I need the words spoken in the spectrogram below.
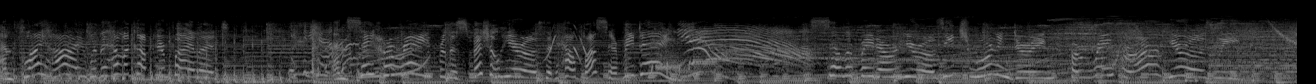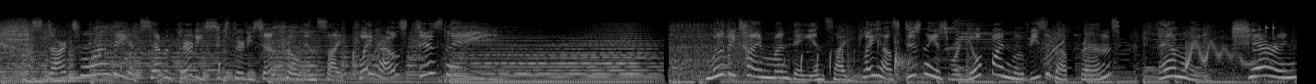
And fly high with a helicopter pilot. And say hooray for the special heroes that help us every day. Celebrate our heroes each morning during Hooray for Our Heroes Week. Starts Monday at 7.30, 6.30 Central inside Playhouse Disney. Movie Time Monday inside Playhouse Disney is where you'll find movies about friends, family, sharing,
